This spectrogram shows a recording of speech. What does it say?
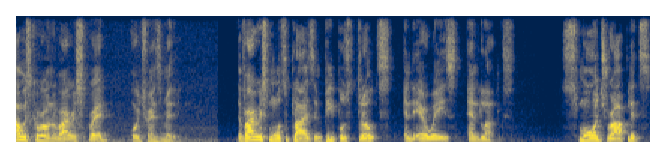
How is coronavirus spread or transmitted? The virus multiplies in people's throats and airways and lungs. Small droplets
